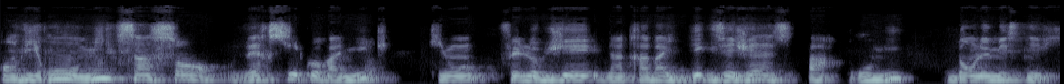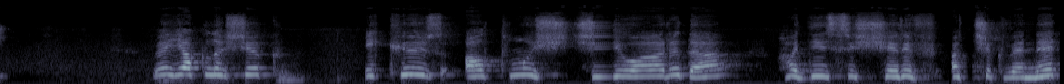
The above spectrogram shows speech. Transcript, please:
environ 1500 versets coraniques qui ont fait l'objet d'un travail d'exégèse par Rumi dans le Mesnevi. Ve yaklaşık 260 civarı da hadisi şerif açık ve net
